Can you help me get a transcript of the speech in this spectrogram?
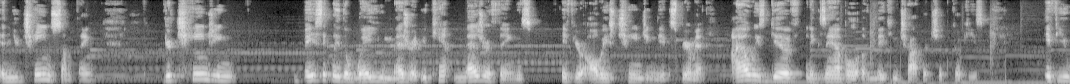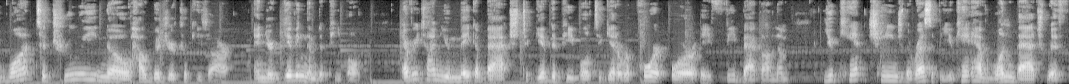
and you change something, you're changing basically the way you measure it. You can't measure things if you're always changing the experiment. I always give an example of making chocolate chip cookies. If you want to truly know how good your cookies are and you're giving them to people, Every time you make a batch to give to people to get a report or a feedback on them, you can't change the recipe. You can't have one batch with,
